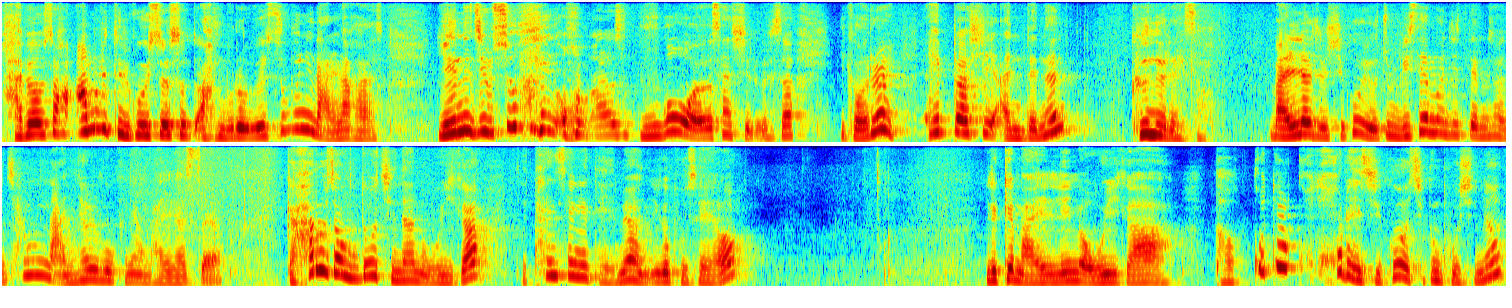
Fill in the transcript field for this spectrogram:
가벼워서 아무리 들고 있어서도 안 물어. 왜 수분이 날아가서. 얘는 지금 수분이 너무 많아서 무거워요, 사실. 그래서 이거를 햇볕이 안 되는 그늘에서 말려주시고 요즘 미세먼지 때문에 저는 창문 안 열고 그냥 말렸어요. 그러니까 하루 정도 지난 오이가 탄생이 되면 이거 보세요. 이렇게 말리면 오이가 더 꼬들꼬들해지고 지금 보시면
